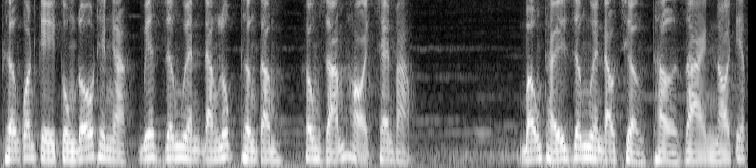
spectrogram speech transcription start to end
Thượng quan kỳ cùng Đỗ Thiên Ngạc biết dưỡng nguyên đang lúc thương tâm, Không dám hỏi xen vào. Bỗng thấy dưỡng nguyên đạo trưởng thở dài nói tiếp.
